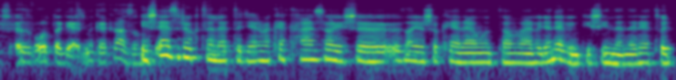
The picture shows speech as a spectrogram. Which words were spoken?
És ez volt a gyermekek háza? És ez rögtön lett a gyermekek háza, és nagyon sok helyen elmondtam már, hogy a nevünk is innen ered, hogy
